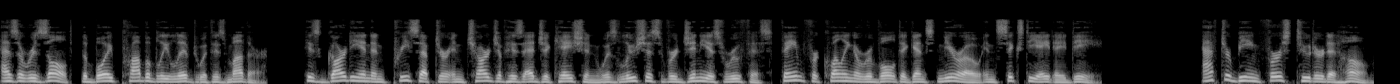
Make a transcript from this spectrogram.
As a result, the boy probably lived with his mother. His guardian and preceptor in charge of his education was Lucius Verginius Rufus, famed for quelling a revolt against Nero in 68 AD. After being first tutored at home,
